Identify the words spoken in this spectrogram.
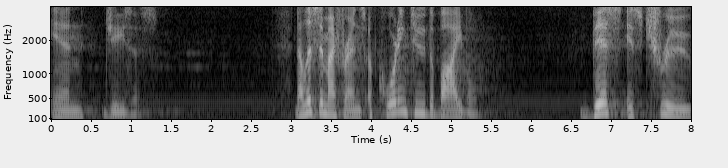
in Jesus. Now, listen, my friends, according to the Bible, this is true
